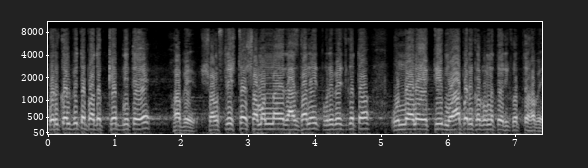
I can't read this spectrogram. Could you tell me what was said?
পরিকল্পিত পদক্ষেপ নিতে হবে। সংশ্লিষ্ট সমন্বয়ে রাজধানীর পরিবেশগত উন্নয়নে একটি মহাপরিকল্পনা তৈরি করতে হবে।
